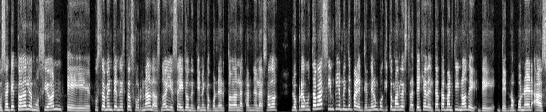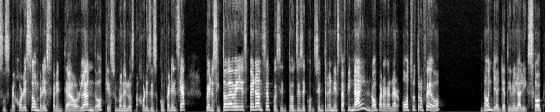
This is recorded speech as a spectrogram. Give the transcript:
O sea que toda la emoción eh, justamente en estas jornadas, ¿no? Y es ahí donde tienen que poner toda la carne al asador. Lo preguntaba simplemente para entender un poquito más la estrategia del Tata Martino de, de, de, no poner a sus mejores hombres frente a Orlando, que es uno de los mejores de su conferencia, pero si todavía hay esperanza, pues entonces se concentra en esta final, ¿no? Para ganar otro trofeo, ¿no? Ya, ya tiene la League Cup,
